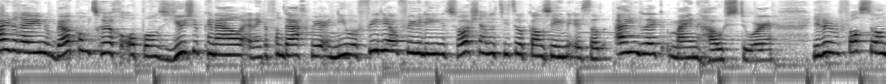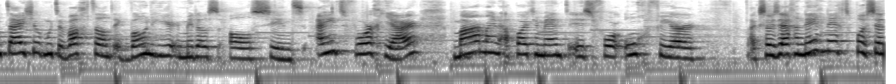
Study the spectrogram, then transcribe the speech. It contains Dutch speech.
Hi iedereen, welkom terug op ons YouTube kanaal en ik heb vandaag weer een nieuwe video voor jullie. Zoals je aan de titel kan zien is dat eindelijk mijn house tour. Jullie hebben vast wel een tijdje op moeten wachten, want ik woon hier inmiddels al sinds eind vorig jaar. Maar mijn appartement is voor ongeveer, ik zou zeggen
